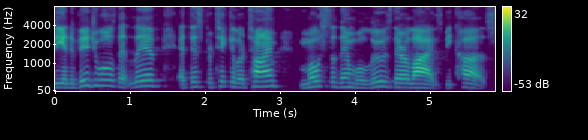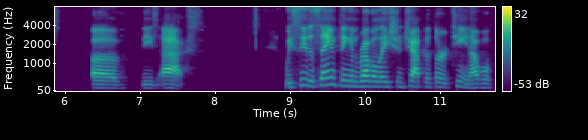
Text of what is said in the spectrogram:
The individuals that live at this particular time, most of them will lose their lives because of these acts. We see the same thing in Revelation chapter 13. I will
